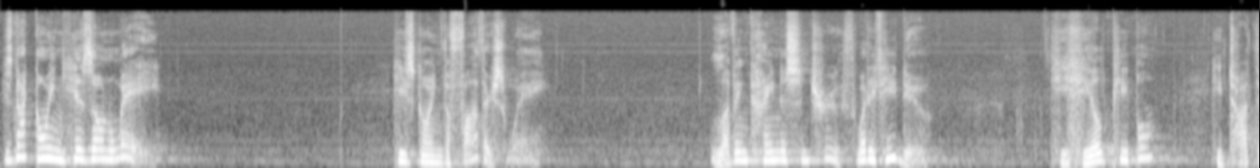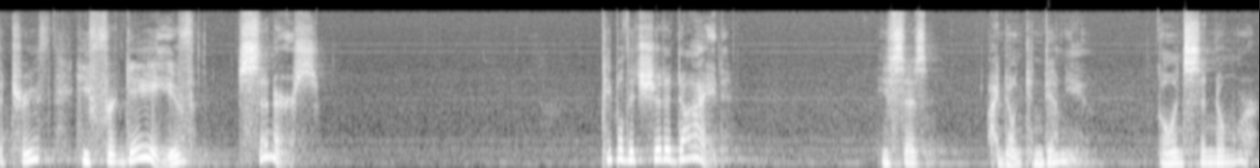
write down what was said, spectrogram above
He's not going his own way. He's going the Father's way. Loving kindness and truth. What did he do? He healed people, he taught the truth, he forgave sinners. People that should have died. He says, I don't condemn you. Go and sin no more.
